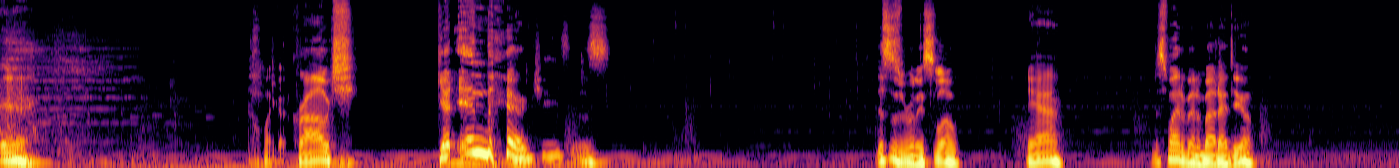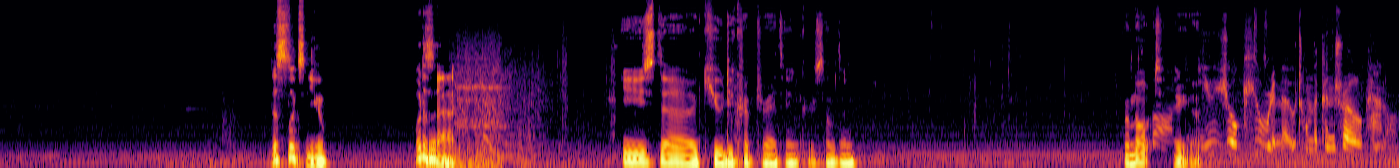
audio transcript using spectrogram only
Ugh. Oh my god. Crouch. Get in there, Jesus. This is really slow. Yeah. This might have been a bad idea. This looks new. What is that? Use the Q decryptor, I think, or something. Remote. There you go. Use your Q remote on the control panel.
